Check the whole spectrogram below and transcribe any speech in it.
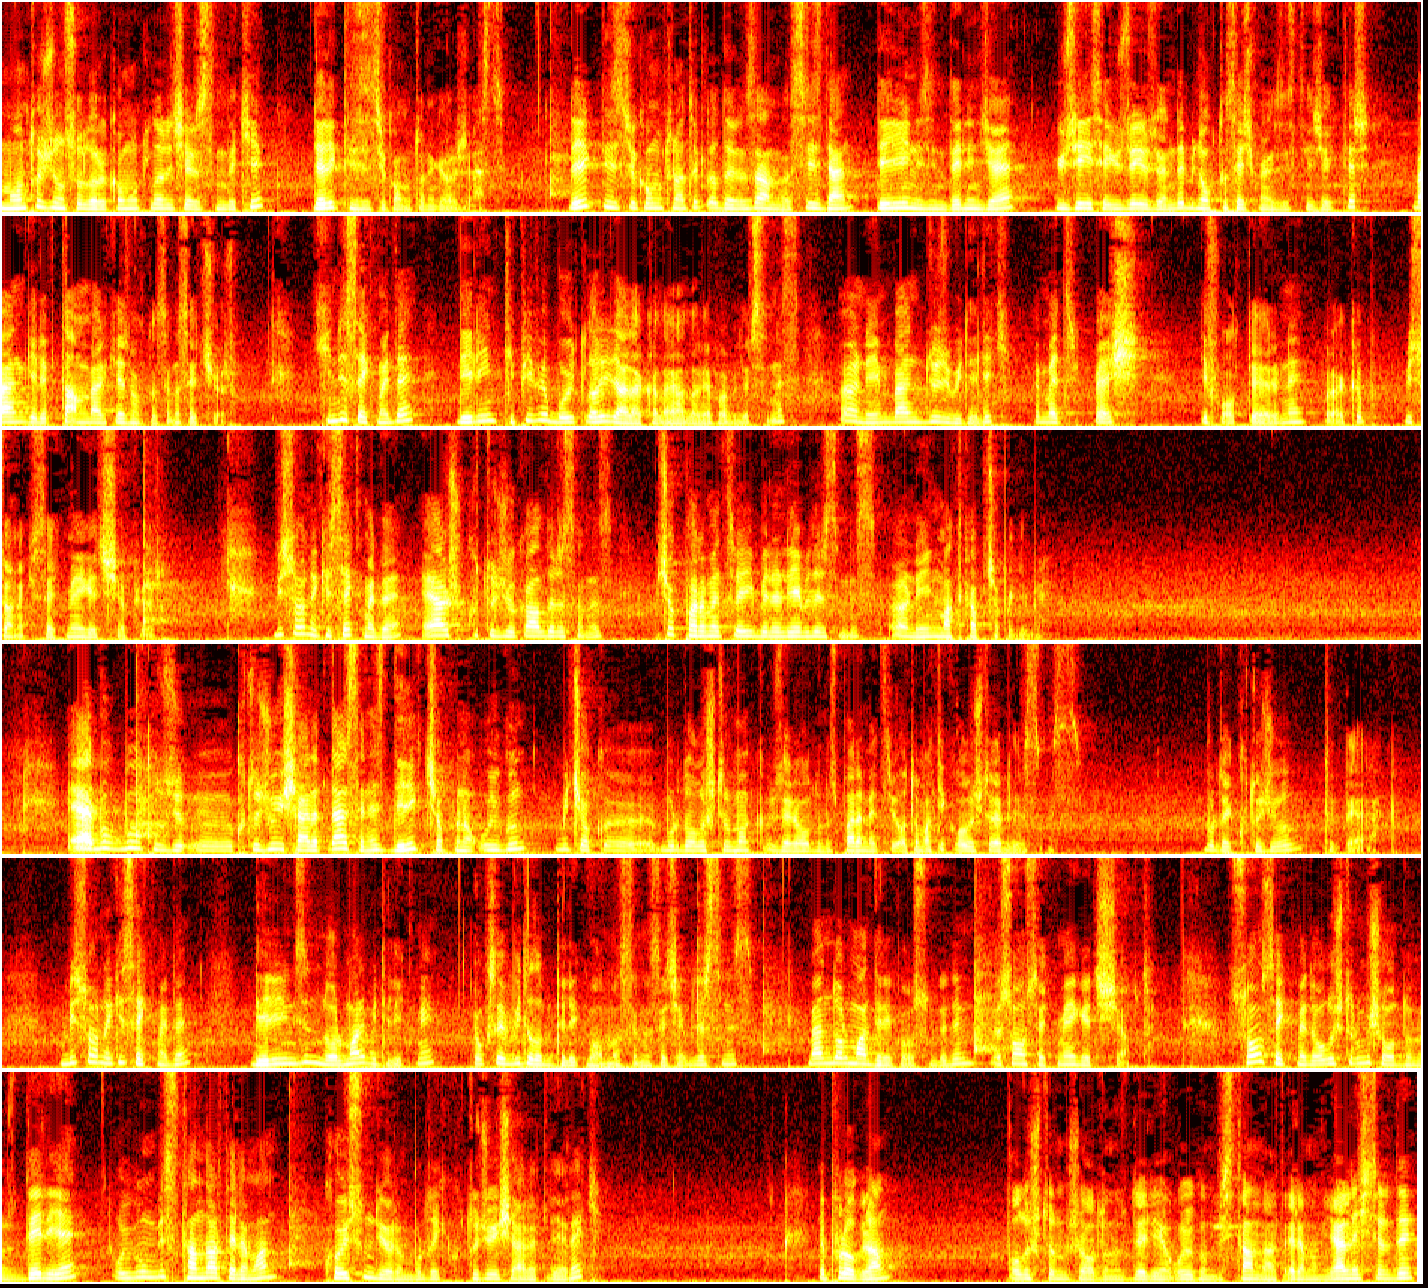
montaj unsurları komutları içerisindeki delik dizisi komutunu göreceğiz. Delik dizisi komutuna tıkladığınız anda sizden deliğinizin delince yüzey ise yüzey üzerinde bir nokta seçmenizi isteyecektir. Ben gelip tam merkez noktasını seçiyorum. İkinci sekmede deliğin tipi ve boyutlarıyla alakalı ayarlar yapabilirsiniz. Örneğin ben düz bir delik ve metrik 5 default değerini bırakıp bir sonraki sekmeye geçiş yapıyorum. Bir sonraki sekmede eğer şu kutucuğu kaldırırsanız birçok parametreyi belirleyebilirsiniz. Örneğin matkap çapı gibi. Eğer bu, bu kutucu, e, kutucuğu işaretlerseniz delik çapına uygun birçok e, burada oluşturmak üzere olduğunuz parametreyi otomatik oluşturabilirsiniz. Buradaki kutucuğu tıklayarak. Bir sonraki sekmede deliğinizin normal bir delik mi yoksa vidalı bir delik mi olmasını seçebilirsiniz. Ben normal delik olsun dedim ve son sekmeye geçiş yaptım. Son sekmede oluşturmuş olduğunuz deliğe uygun bir standart eleman koysun diyorum buradaki kutucuğu işaretleyerek. Ve program oluşturmuş olduğunuz deliğe uygun bir standart elemanı yerleştirdi.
